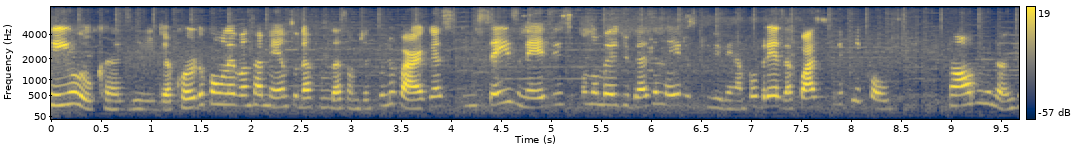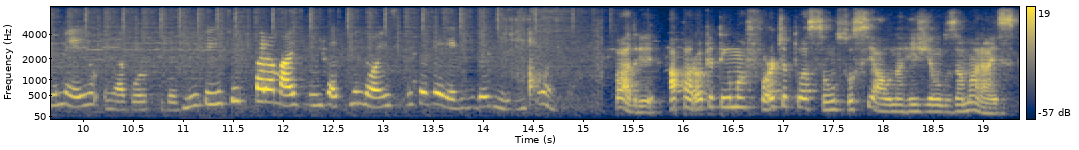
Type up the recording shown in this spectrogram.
Sim, Lucas. E de acordo com o levantamento da Fundação Getúlio Vargas, em seis meses, o número de brasileiros que vivem na pobreza quase triplicou. 9 milhões e meio em agosto de 2020 para mais de 27 milhões em fevereiro de 2021. Padre, a paróquia tem uma forte atuação social na região dos Amarais.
